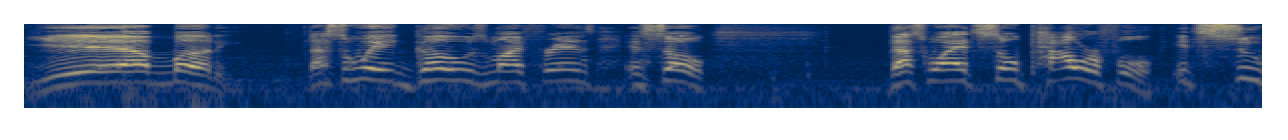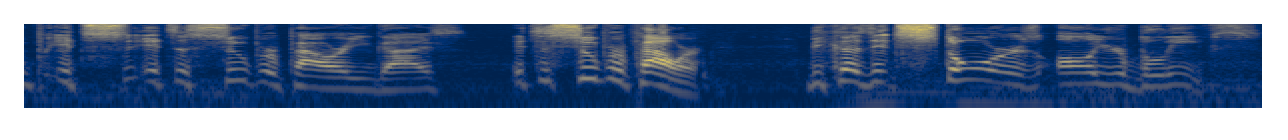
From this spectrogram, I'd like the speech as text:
yeah, buddy. That's the way it goes, my friends. And so that's why it's so powerful. It's soup. It's it's a superpower, you guys. It's a superpower because it stores all your beliefs.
